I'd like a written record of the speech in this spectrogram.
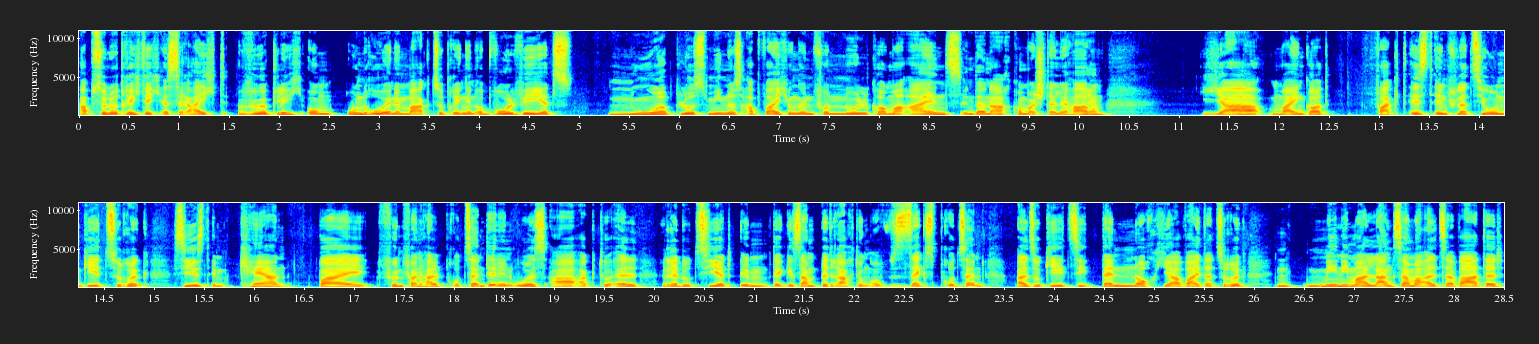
Absolut richtig. Es reicht wirklich, um Unruhe in den Markt zu bringen, obwohl wir jetzt nur Plus-Minus-Abweichungen von 0,1 in der Nachkommastelle haben. Ja ja, mein Gott, Fakt ist, Inflation geht zurück. Sie ist im Kern bei 5,5% in den USA, aktuell reduziert in der Gesamtbetrachtung auf 6%. Also geht sie dennoch ja weiter zurück. Minimal langsamer als erwartet.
